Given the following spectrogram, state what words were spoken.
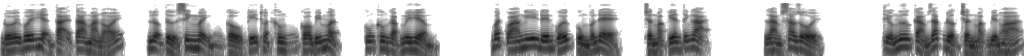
đối với hiện tại ta mà nói lượng tử sinh mệnh cầu kỹ thuật không có bí mật, cũng không gặp nguy hiểm. Bất quá nghĩ đến cuối cùng vấn đề, trần mặc yên tĩnh lại. Làm sao rồi? Tiểu ngư cảm giác được trần mặc biến hóa.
